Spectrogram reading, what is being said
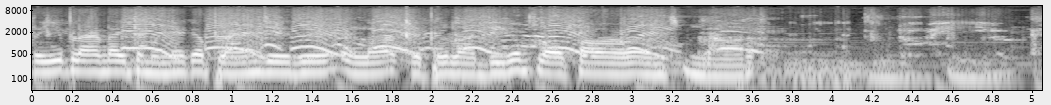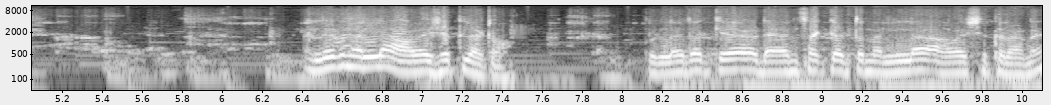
പ്രീ പ്ലാൻഡ് ആയിട്ട് മുന്നേക്കെ പ്ലാൻ ചെയ്ത് ഉള്ള ട്രിപ്പുകൾ അധികം ഫ്ലോപ്പ് ഉണ്ടാവാറ്. എല്ലാവരും നല്ല ആവേശത്തിലാട്ടോ. പിള്ളേരൊക്കെ ഡാൻസ് ഒക്കെ ഇട്ട് നല്ല ആവേശത്തിലാണ്.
